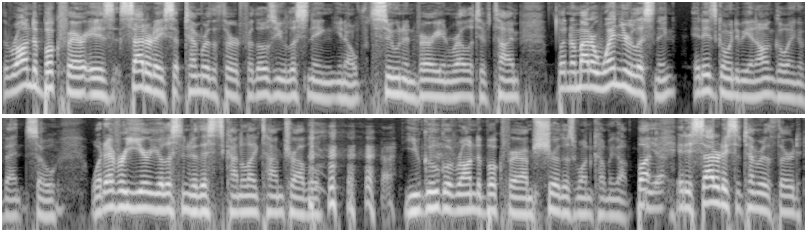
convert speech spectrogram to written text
the Rhondda Book Fair is Saturday, September the third. For those of you listening, you know soon and very in relative time. But no matter when you're listening, it is going to be an ongoing event. So whatever year you're listening to this, it's kind of like time travel. you Google Rhondda Book Fair, I'm sure there's one coming up. But Yeah. it is Saturday, September the third.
